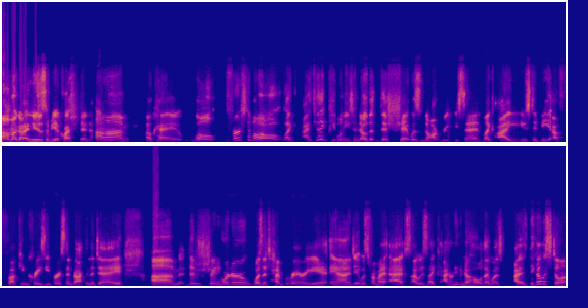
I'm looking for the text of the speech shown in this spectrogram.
Oh my god, I knew this would be a question. Um, okay. Well, first of all, like I feel like people need to know that this shit was not recent. Like I used to be a fucking crazy person back in the day. Um, the restraining order was a temporary and it was from my ex. I was like, I don't even know how old I was. I think I was still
